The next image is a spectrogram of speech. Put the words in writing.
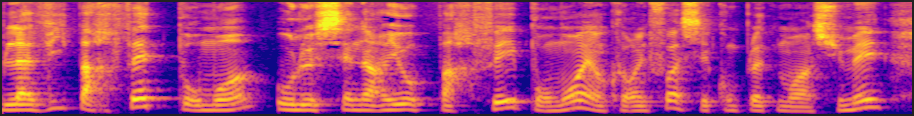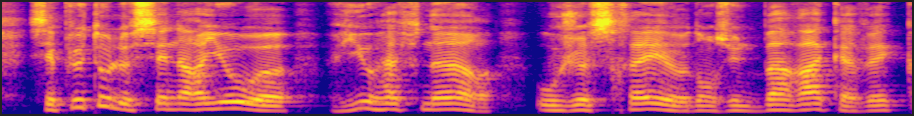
la vie parfaite pour moi ou le scénario parfait pour moi et encore une fois c'est complètement assumé, c'est plutôt le scénario Hugh Hefner où je serais euh, dans une baraque avec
